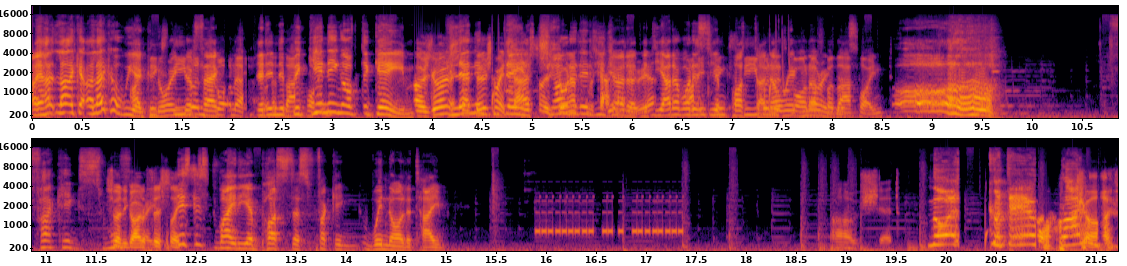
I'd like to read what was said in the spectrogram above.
I like I like how we are ignoring the fact that in the that point. beginning of the game, I was going to Glenn finish and my Dale task. I was going shouted at each other that the other one I is the think imposter. Steven Now has we're gone up ignoring at this. that point. Oh! Fucking smooth. Swear to God, if brain. this, like- This is why the imposters fucking win all the time. Oh shit. No, it's good Dale. Oh god.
